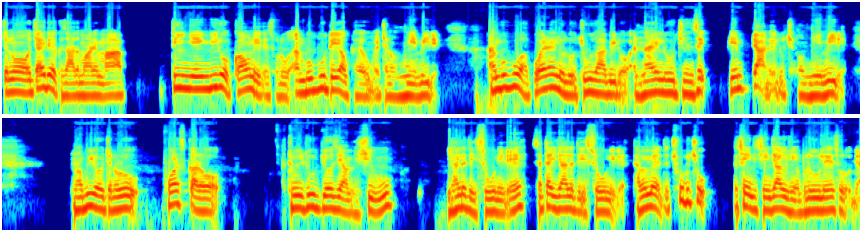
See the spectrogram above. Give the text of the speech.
ကျွန်တော်ကြိုက်တဲ့ကစားသမားတွေမှာ တည်ငြိမ်ပြီးတော့ကောင်းနေတယ်ဆိုလို့အမ်ဘူဘူတယောက်တည်းကိုပဲကျွန်တော်မြင်မိတယ်အမ်ဘူဘူကပွဲတိုင်းလိုလိုကြိုးစားပြီးတော့အနိုင်လိုချင်စိတ်ပြင်းပြတယ်လို့ကျွန်တော်မြင်မိတယ်နောက်ပြီးတော့ကျွန်တော်တို့ force ကတော့အထူးထူးပြောစရာမရှိဘူးရလက်တွေစိုးနေတယ်စက်တက်ရလက်တွေစိုးနေတယ်ဒါပေမဲ့တချို့တချို့အချိန်တစ်ချိန်ကြာလို့ရှိရင်ဘယ်လိုလဲဆိုတော့ဗျ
